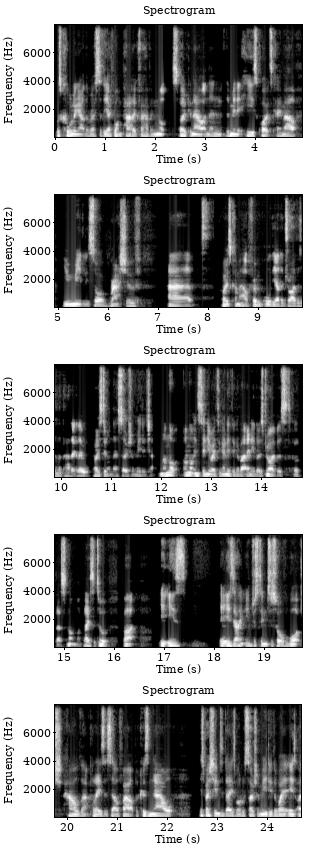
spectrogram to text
was calling out the rest of the F1 paddock for having not spoken out, and then the minute his quotes came out, you immediately saw a rash of uh, quotes come out from all the other drivers in the paddock. They were posting on their social media channels. And I'm not I'm not insinuating anything about any of those drivers because that's not my place at all. But it is it is I think interesting to sort of watch how that plays itself out because now, especially in today's world with social media the way it is, I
